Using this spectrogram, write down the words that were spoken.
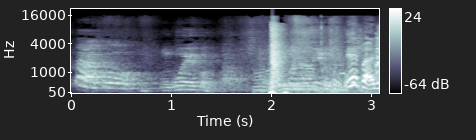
Mpako. Nguo iko. Eh, bani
